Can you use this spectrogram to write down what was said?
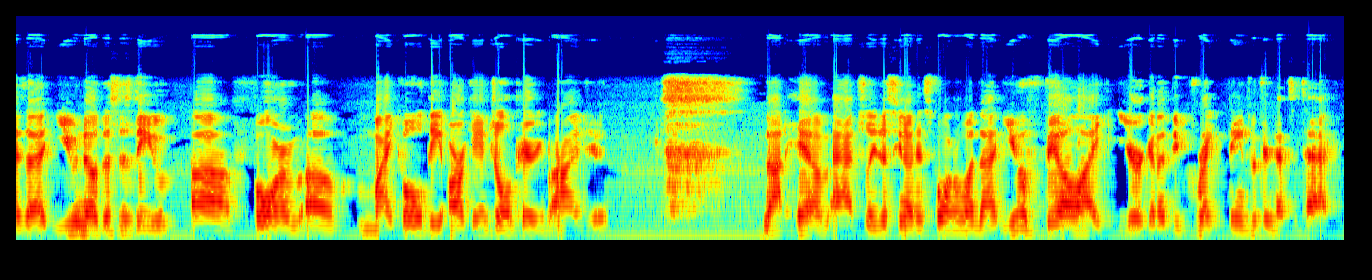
as uh, you know this is the uh, form of Michael the Archangel appearing behind you. Not him, actually, just you know his form and whatnot. You feel like you're gonna do great things with your next attack.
